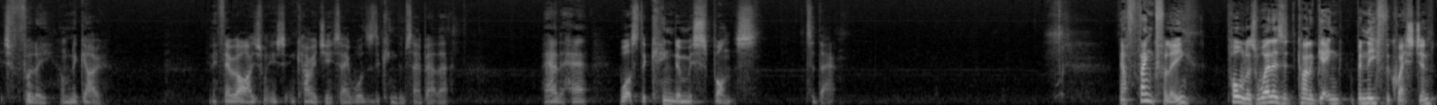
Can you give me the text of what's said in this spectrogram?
it's fully, I'm going to go? And if there are, I just want you to encourage you. And say, what does the kingdom say about that? How, how, what's the kingdom response to that? Now, thankfully, Paul, as well as kind of getting beneath the question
